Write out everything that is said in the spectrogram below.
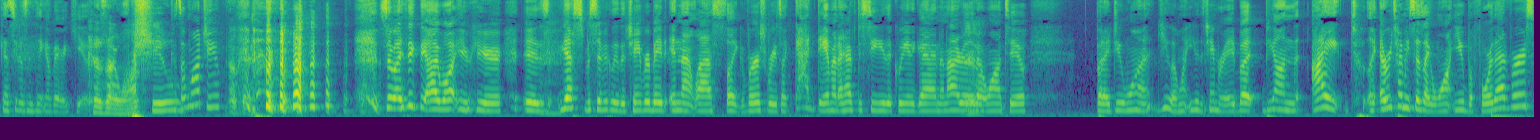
guess he doesn't think I'm very cute. Because I want you. Because I want you. Okay. So I think the "I want you" here is yes, specifically the chambermaid in that last like verse where he's like, "God damn it, I have to see the queen again, and I really Yeah. don't want to." But I do want you. I want you, the chambermaid. Eh? But beyond, th- I like every time he says "I want you" before that verse,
